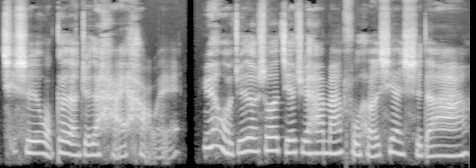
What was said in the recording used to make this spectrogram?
其实我个人觉得还好诶，因为我觉得说结局还蛮符合现实的啊。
